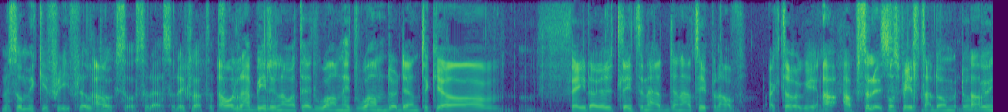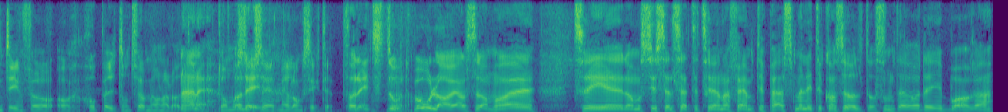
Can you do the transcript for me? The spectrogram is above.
Med så mycket free float ja. också. Och sådär. Så det är klart att ja, och den här bilden av att det är ett one hit wonder, den tycker jag fejdar ut lite när den här typen av aktörer går in. Ja, absolut. Som Spiltan, de, de ja. går inte in för att hoppa ut om två månader. Nej, nej. De måste det, se ett mer långsiktigt. Och det är ett stort bolag. Alltså, de, har tre, de sysselsätter 350 pers med lite konsulter och sånt där. Och det är bara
